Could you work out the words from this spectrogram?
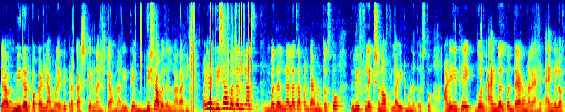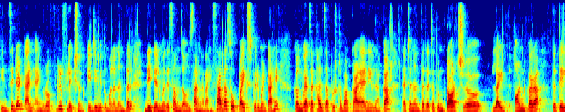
त्या मिरर पकडल्यामुळे ते प्रकाश किरणांची काय होणार आहे? इथे दिशा बदलणार आहे. मग या दिशा बदलण्यास बदलण्यालाच आपण काय म्हणतो असतो? रिफ्लेक्शन ऑफ लाइट म्हणत असतो. आणि इथे एक दोन अँगल पण तयार होणार आहे. Angle of incident and angle of reflection की जे मी तुम्हाला नंतर डिटेलमध्ये समजावून सांगणार आहे. साधा सोपा एक्सपेरिमेंट आहे. कंगव्याचा खालचा पृष्ठभाग काळ्याने झाका त्याच्यानंतर त्याच्यातून टॉर्च लाइट ऑन करा तर ते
